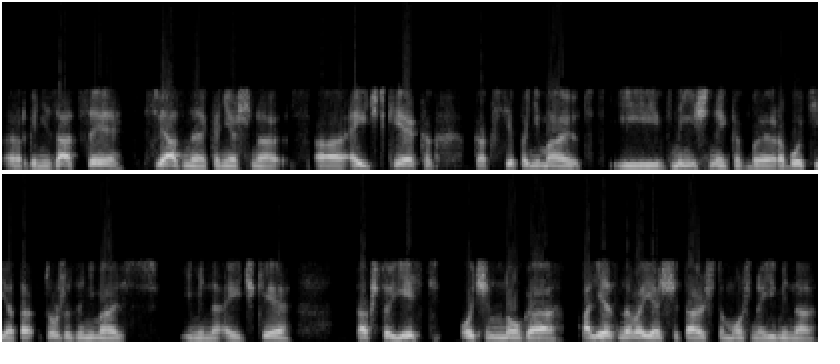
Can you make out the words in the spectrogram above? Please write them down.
организации, связанная, конечно, с aged care, как, как все понимают, и в нынешней как бы работе я та, тоже занимаюсь именно aged care, так что есть очень много полезного. Я считаю, что можно именно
